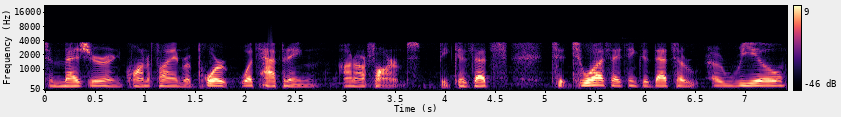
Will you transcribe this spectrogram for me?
to measure and quantify and report what's happening on our farms, because that's to, to us, I think that that's a, a real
